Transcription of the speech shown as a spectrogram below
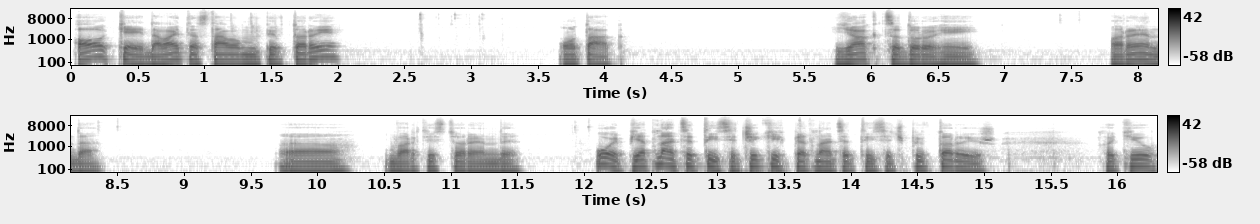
Окей, давайте ставимо півтори. Отак. Як це дорогий? Оренда. Е, вартість оренди. Ой, 15 тисяч. Яких 15 тисяч? Півтори ж. Хотів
